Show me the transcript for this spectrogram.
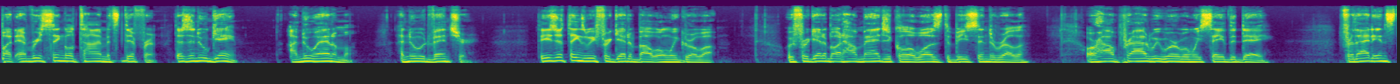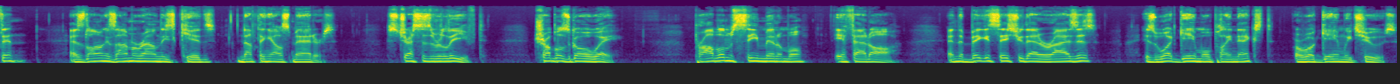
But every single time it's different. There's a new game, a new animal, a new adventure. These are things we forget about when we grow up. We forget about how magical it was to be Cinderella or how proud we were when we saved the day. For that instant, as long as I'm around these kids, nothing else matters. Stress is relieved, troubles go away, problems seem minimal, if at all. And the biggest issue that arises is what game we'll play next or what game we choose.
